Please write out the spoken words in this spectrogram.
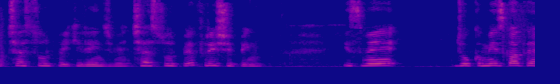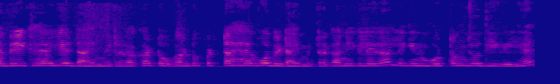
छह सौ रुपये की रेंज में, छह सौ रुपये फ्री शिपिंग इसमें जो कमीज का फैब्रिक है, ये ढाई मीटर का कट होगा। दुपट्टा है, वो भी ढाई मीटर का निकलेगा, लेकिन बॉटम जो दी गई है,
